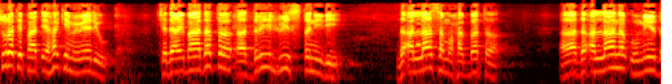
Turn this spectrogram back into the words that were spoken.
سورته فاتحه کې مې ویلو چې د عبادت درې لوی ستنې دي د الله سره محبت د الله نه امید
